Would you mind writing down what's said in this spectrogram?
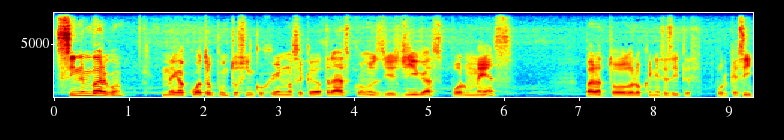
Sin embargo, Mega 4.5G no se queda atrás con los 10 GB por mes para todo lo que necesites. Porque sí,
